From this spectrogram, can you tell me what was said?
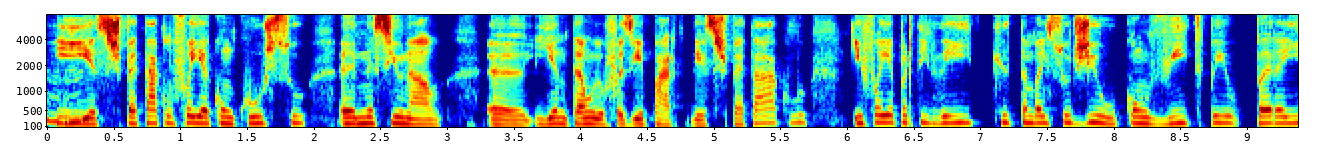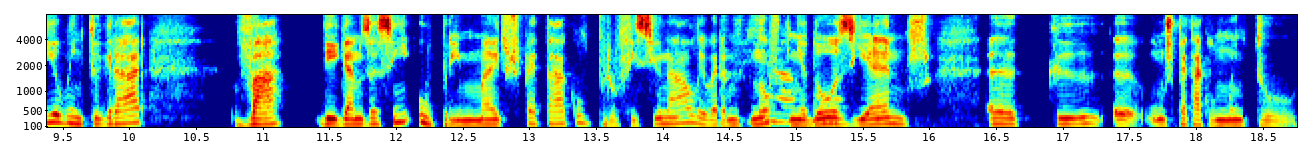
Uhum. E esse espetáculo foi a concurso uh, nacional. Uh, e então eu fazia parte desse espetáculo, e foi a partir daí que também surgiu o convite para eu, para eu integrar, vá, digamos assim, o primeiro espetáculo profissional. Eu era muito novo, tinha 12 anos. Uh, que um espetáculo muito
